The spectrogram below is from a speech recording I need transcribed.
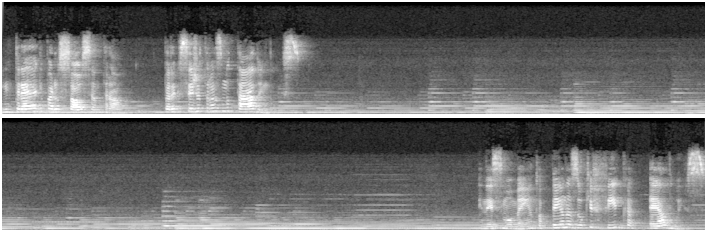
Entregue para o Sol central, para que seja transmutado em luz. É a luz.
